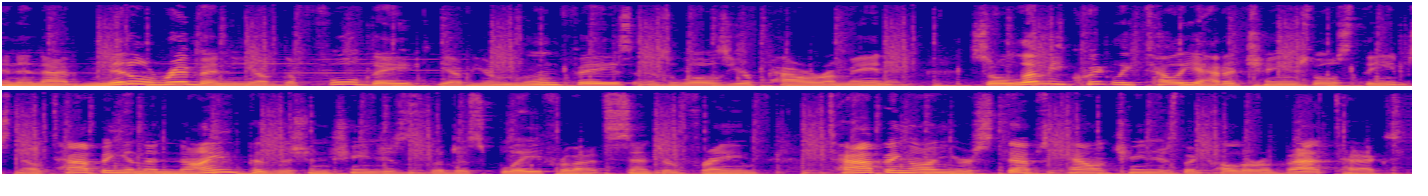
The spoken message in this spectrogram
and in that middle ribbon you have the full date, you have your moon phase, as well as your power remaining. So let me quickly tell you how to change those themes. Now tapping in the 9 position changes the display for that center frame. Tapping on your steps count changes the color of that text.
